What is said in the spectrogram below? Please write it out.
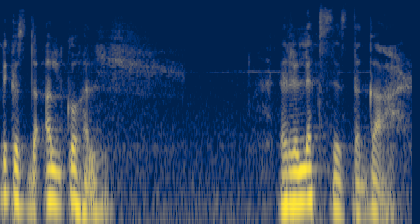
Because the alcohol relaxes the guard.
